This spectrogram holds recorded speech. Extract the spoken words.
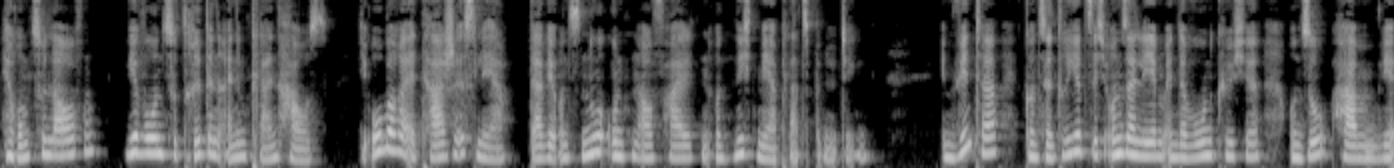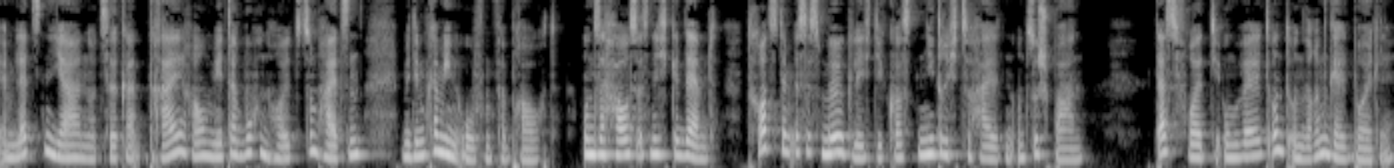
herumzulaufen? Wir wohnen zu dritt in einem kleinen Haus. Die obere Etage ist leer, da wir uns nur unten aufhalten und nicht mehr Platz benötigen. Im Winter konzentriert sich unser Leben in der Wohnküche und so haben wir im letzten Jahr nur circa drei Raummeter Buchenholz zum Heizen mit dem Kaminofen verbraucht. Unser Haus ist nicht gedämmt, trotzdem ist es möglich, die Kosten niedrig zu halten und zu sparen. Das freut die Umwelt und unseren Geldbeutel.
